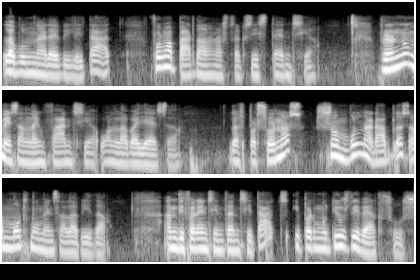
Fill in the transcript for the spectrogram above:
La vulnerabilitat forma part de la nostra existència, però no només en la infància o en la bellesa. Les persones són vulnerables en molts moments de la vida, amb diferents intensitats i per motius diversos.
